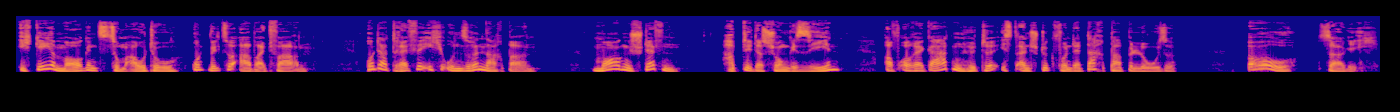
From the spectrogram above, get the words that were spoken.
Ich gehe morgens zum Auto und will zur Arbeit fahren. Und da treffe ich unseren Nachbarn. Morgen, Steffen. Habt ihr das schon gesehen? Auf eurer Gartenhütte ist ein Stück von der Dachpappe lose. Oh, sage ich.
